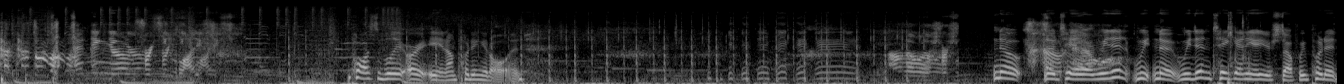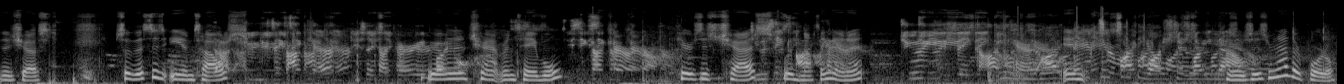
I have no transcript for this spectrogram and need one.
Have you thought about ending your own freaking life? Possibly. All right, Ian, I'm putting it all in. No, no, Taylor, we didn't. We no, we didn't take any of your stuff. We put it in a chest. So this is Ian's house. Do you think I care? Do you think I care? We have an enchantment table. Do you think I care? Here's his chest with nothing in it. Do you think I care? And- Answer my question right now. Here's his nether portal.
